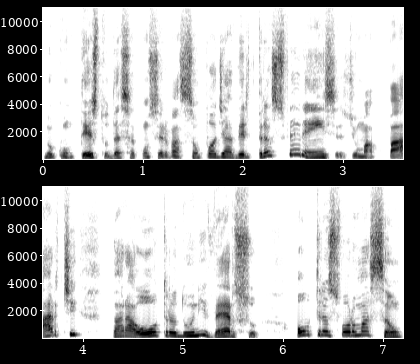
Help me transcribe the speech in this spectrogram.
No contexto dessa conservação, pode haver transferências de uma parte para outra do universo, ou transformação.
